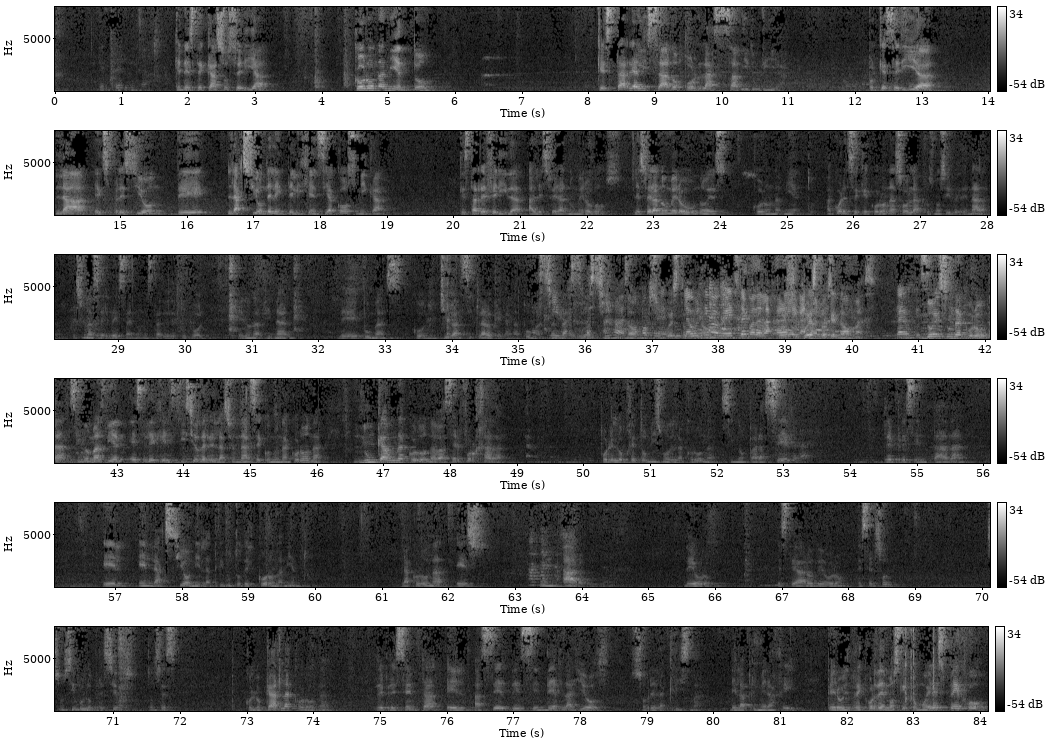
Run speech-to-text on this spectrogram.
que en este caso sería coronamiento que está realizado por la sabiduría, porque sería la expresión de la acción de la inteligencia cósmica que está referida a la esfera número 2. La esfera número 1 es coronamiento. Acuérdense que corona sola pues no sirve de nada, es una cerveza en un estadio de fútbol, en una final de Pumas con Chivas y claro que gana Pumas. Las Chivas, las Chivas. No, por supuesto. La última vez de Guadalajara Por supuesto que no. Pumas. Claro que sí. No es una corona, sino más bien es el ejercicio de relacionarse con una corona. Nunca una corona va a ser forjada por el objeto mismo de la corona, sino para ser representada el, en la acción y el atributo del coronamiento. La corona es un aro de oro. Este aro de oro es el sol. Es un símbolo precioso. Entonces, colocar la corona representa el hacer descender la yod sobre la crisma de la primera G. Pero recordemos que como era espejo,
